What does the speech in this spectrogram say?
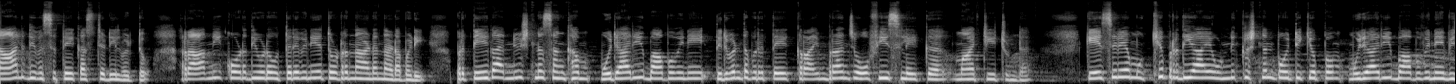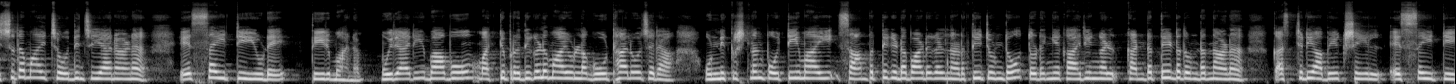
നാല് ദിവസത്തെ കസ്റ്റഡിയിൽ വിട്ടു. റാന്നി കോടതിയുടെ ഉത്തരവിനെ തുടർന്നാണ് നടപടി. പ്രത്യേക അന്വേഷണ സംഘം മുരാരി ബാബുവിനെ തിരുവനന്തപുരത്തെ ക്രൈംബ്രാഞ്ച് ഓഫീസിലേക്ക് മാറ്റിയിട്ടുണ്ട്. കേസിലെ മുഖ്യപ്രതിയായ ഉണ്ണികൃഷ്ണൻ പോറ്റിക്കൊപ്പം മുരാരി ബാബുവിനെ വിശദമായി ചോദ്യം ചെയ്യാനാണ് എസ് ഐ ടിയുടെ തീരുമാനം. മുരാരി ബാബുവും മറ്റു പ്രതികളുമായുള്ള ഗൂഢാലോചന ഉണ്ണികൃഷ്ണൻ പോറ്റിയുമായി സാമ്പത്തിക ഇടപാടുകൾ നടത്തിയിട്ടുണ്ടോ തുടങ്ങിയ കാര്യങ്ങൾ കണ്ടെത്തേണ്ടതുണ്ടെന്നാണ് കസ്റ്റഡി അപേക്ഷയിൽ എസ് ഐ ടി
